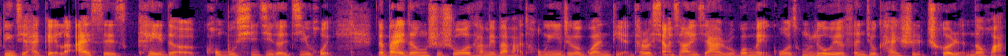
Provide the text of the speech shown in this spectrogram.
并且还给了 ISIS-K 的恐怖袭击的机会。那拜登是说他没办法同意这个观点。他说：“想象一下，如果美国从六月份就开始撤人的话，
